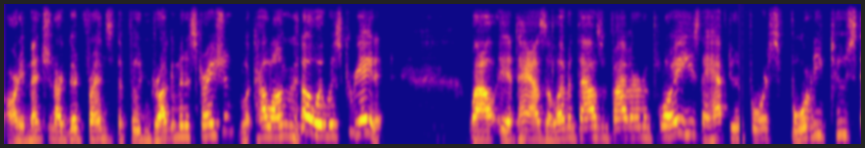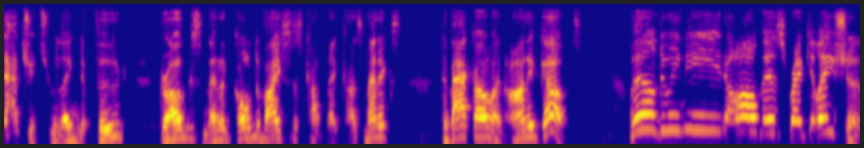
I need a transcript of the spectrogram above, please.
Already mentioned our good friends at the Food and Drug Administration. Look how long ago it was created. While it has 11,500 employees, they have to enforce 42 statutes relating to food, drugs, medical devices, cosmetics, tobacco, and on it goes. Well, do we need all this regulation?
